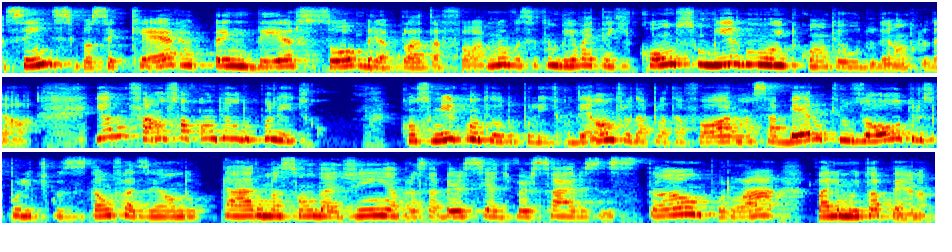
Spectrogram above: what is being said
Sim, se você quer aprender sobre a plataforma, você também vai ter que consumir muito conteúdo dentro dela. E eu não falo só conteúdo político consumir conteúdo político dentro da plataforma, saber o que os outros políticos estão fazendo, dar uma sondadinha para saber se adversários estão por lá, vale muito a pena.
